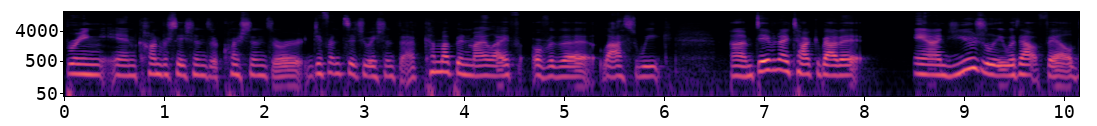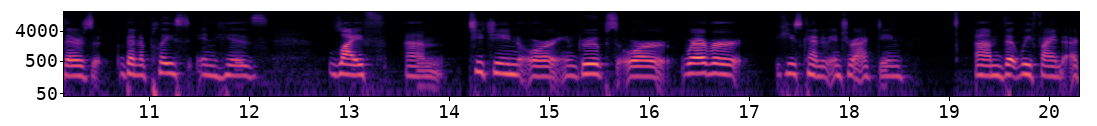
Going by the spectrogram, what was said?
bring in conversations or questions or different situations that have come up in my life over the last week. Um, Dave and I talk about it, and usually, without fail, there's been a place in his life, um, teaching or in groups or wherever he's kind of interacting, um, that we find a,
